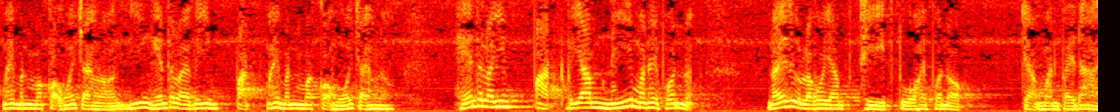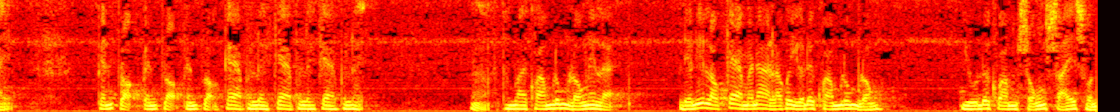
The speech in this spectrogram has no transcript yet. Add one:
ไม่ให้มันมาเกาะหัวใจของเรา ยิ่งเห็นเท่าไหร่ก็ยิ่งปัดไม่ให้มันมาเกาะหัวใจของเรา เห็นเท่าไหร่ยิ่งปัดพยายามหนีมันให้พ้นในที่สุดเราพยายามถีบตัวให้พ้นออกจากมันไปได้ เป็นเปราะเป็นเปราะเป็นเปราะแก้ไปเลยแก้ไปเลยแก้ไปเลยทำลายความลุ่มหลงนี่แหละ เดี๋ยวนี้เราแก้ไม่ได้ เราก็อยู่ด้วยความลุ่มหลง อยู่ด้วยความสงสัยสน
